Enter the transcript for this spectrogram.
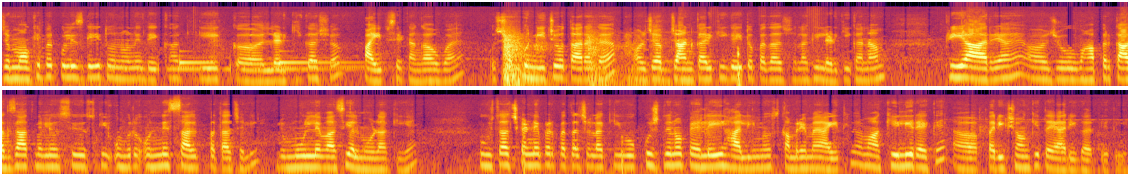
जब मौके पर पुलिस गई तो उन्होंने देखा कि एक लड़की का शव पाइप से टंगा हुआ है। उस शव को नीचे उतारा गया और जब जानकारी की गई तो पता चला कि लड़की का नाम प्रिया आर्या है और जो वहाँ पर कागजात मिले उससे उसकी उम्र 19 साल पता चली, जो मूल निवासी अल्मोड़ा की है। पूछताछ करने पर पता चला कि वो कुछ दिनों पहले ही हाल ही में उस कमरे में आई थी और वहाँ अकेली रहकर परीक्षाओं की तैयारी करती थी।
